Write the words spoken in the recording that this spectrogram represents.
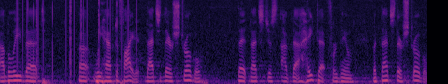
I believe that uh, we have to fight it. That's their struggle. That, that's just, I, I hate that for them but that's their struggle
